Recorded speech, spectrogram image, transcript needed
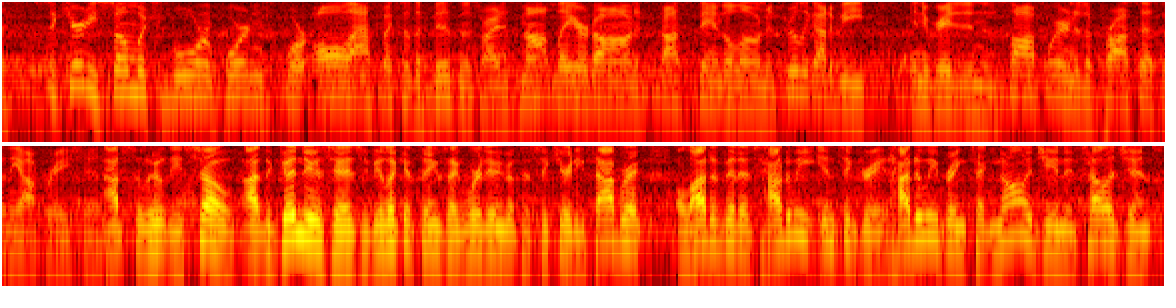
security is so much more important for all aspects of the business, right? It's not layered on, it's not standalone, it's really got to be integrated into the software, into the process and the operations. Absolutely. So uh, the good news is, if you look at things like we're doing with the security fabric, a lot of it is how do we integrate, how do we bring technology and intelligence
